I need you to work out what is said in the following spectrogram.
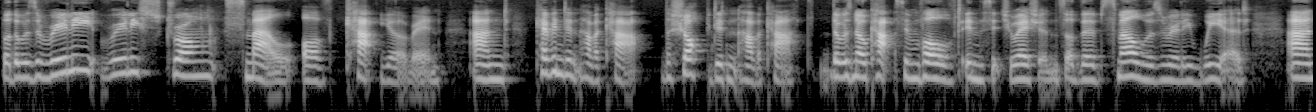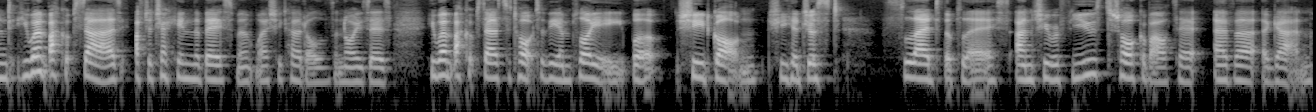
But there was a really, really strong smell of cat urine. And Kevin didn't have a cat, the shop didn't have a cat. There was no cats involved in the situation, so the smell was really weird. And he went back upstairs after checking the basement where she'd heard all of the noises. He went back upstairs to talk to the employee, but she'd gone. She had just fled the place and she refused to talk about it ever again.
